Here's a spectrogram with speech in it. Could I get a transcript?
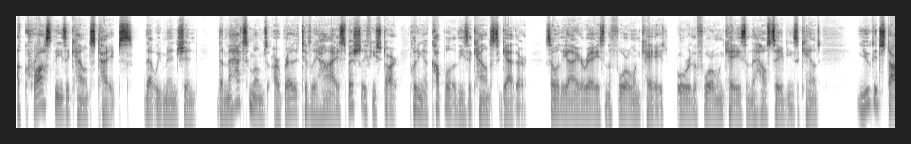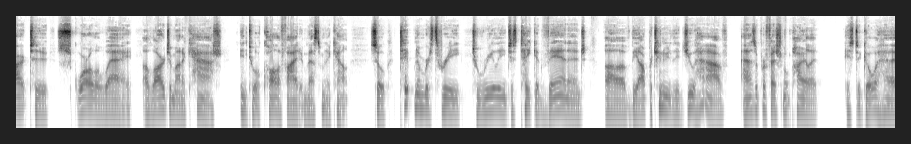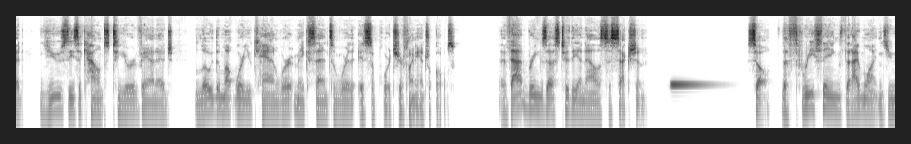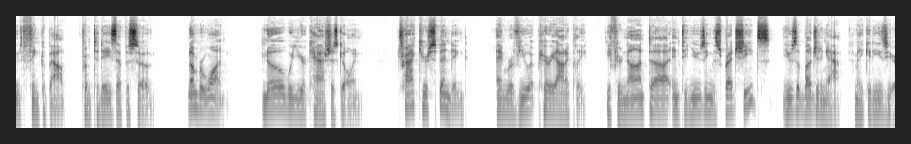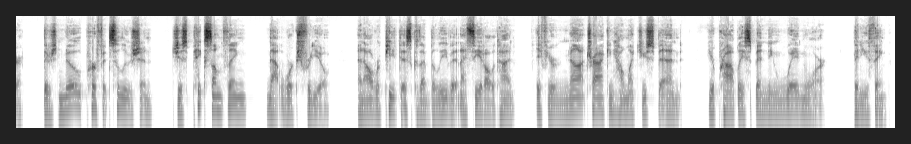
across these accounts types that we mentioned, the maximums are relatively high, especially if you start putting a couple of these accounts together. Some of the IRAs and the 401ks or the 401ks and the house savings accounts. You could start to squirrel away a large amount of cash into a qualified investment account. So tip number three to really just take advantage of the opportunity that you have as a professional pilot is to go ahead, use these accounts to your advantage load them up where you can, where it makes sense, and where it supports your financial goals. That brings us to the analysis section. So, the three things that I want you to think about from today's episode. Number one, know where your cash is going. Track your spending and review it periodically. If you're not uh, into using the spreadsheets, use a budgeting app to make it easier. There's no perfect solution. Just pick something that works for you. And I'll repeat this because I believe it and I see it all the time. If you're not tracking how much you spend, you're probably spending way more than you think.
